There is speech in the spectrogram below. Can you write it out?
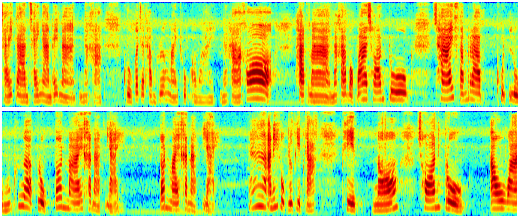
ใช้การใช้งานได้นานนะคะ ครูก็จะทำเครื่องหมายถูกเอาไว้นะคะ ข้อถัดมานะคะ บอกว่าช้อนปลูก ใช้สำหรับขุดหลุมเพื่อปลูกต้นไม้ขนาดใหญ่ ต้นไม้ขนาดใหญ่อันนี้ถูกหรือผิดคะ ผิดเนาะ ช้อนปลูกเอาไว้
